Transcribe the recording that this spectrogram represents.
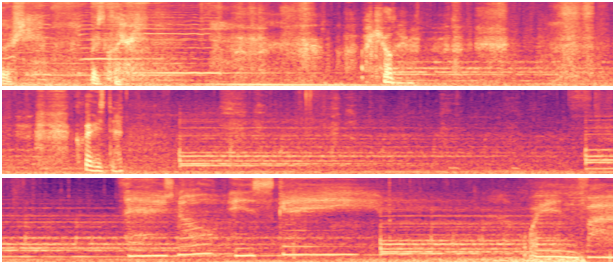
Where is she? Where's Clary? I killed her. Clary's dead. There's no escape when fire.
